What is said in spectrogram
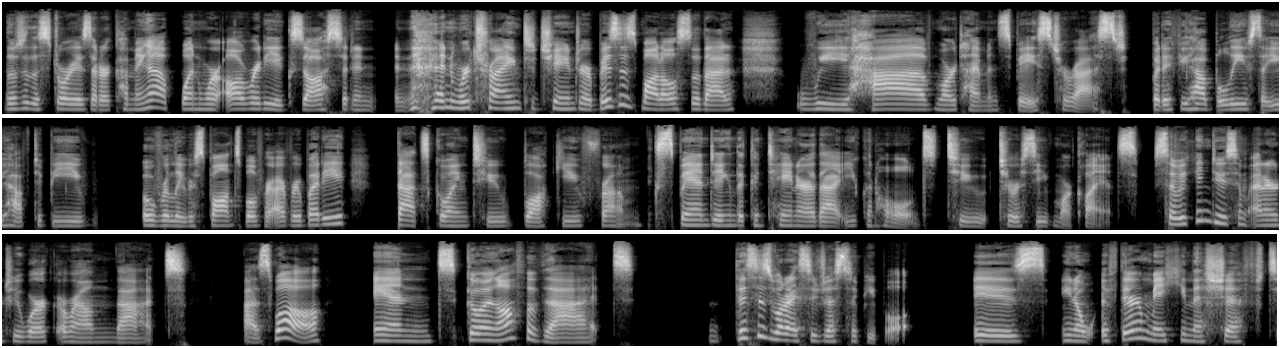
those are the stories that are coming up when we're already exhausted and, and, and we're trying to change our business model so that we have more time and space to rest. But if you have beliefs that you have to be overly responsible for everybody, that's going to block you from expanding the container that you can hold to to receive more clients. So we can do some energy work around that as well. And going off of that, this is what I suggest to people is, you know, if they're making the shift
